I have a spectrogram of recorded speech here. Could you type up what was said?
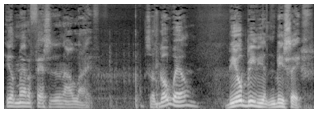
He'll manifest it in our life. So go well, be obedient, and be safe.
